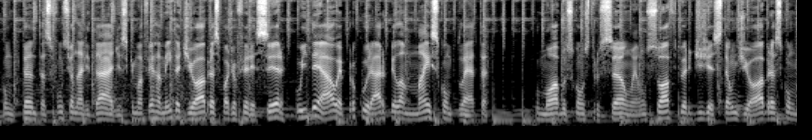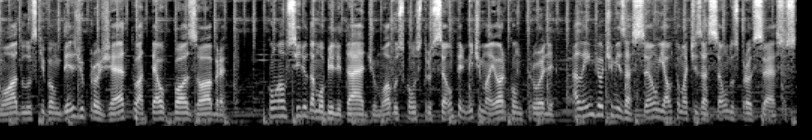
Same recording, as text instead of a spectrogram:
Com tantas funcionalidades que uma ferramenta de obras pode oferecer, o ideal é procurar pela mais completa. O Mobus Construção é um software de gestão de obras com módulos que vão desde o projeto até o pós-obra. Com o auxílio da mobilidade, o Mobus Construção permite maior controle, além de otimização e automatização dos processos.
